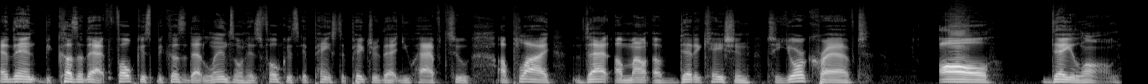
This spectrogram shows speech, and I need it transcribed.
And then because of that focus because of that lens on his focus it paints the picture that you have to apply that amount of dedication to your craft all day long.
